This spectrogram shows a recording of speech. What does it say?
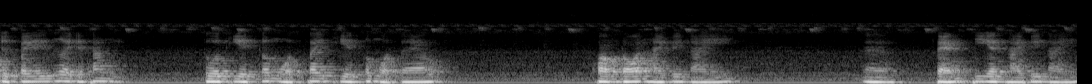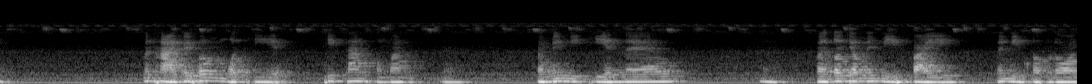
จุดไปเรื่อยๆจะทั้งตัวเทียนก็หมดไส้เทียนก็หมดแล้ว ความร้อนหายไปไหน แสงเทียนหายไปไหน มันหายไปเพราะมันหมดเหตุที่ตั้งของมัน มันไม่มีเทียนแล้ว มันก็จะไม่มีไฟ ไม่มีความร้อน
